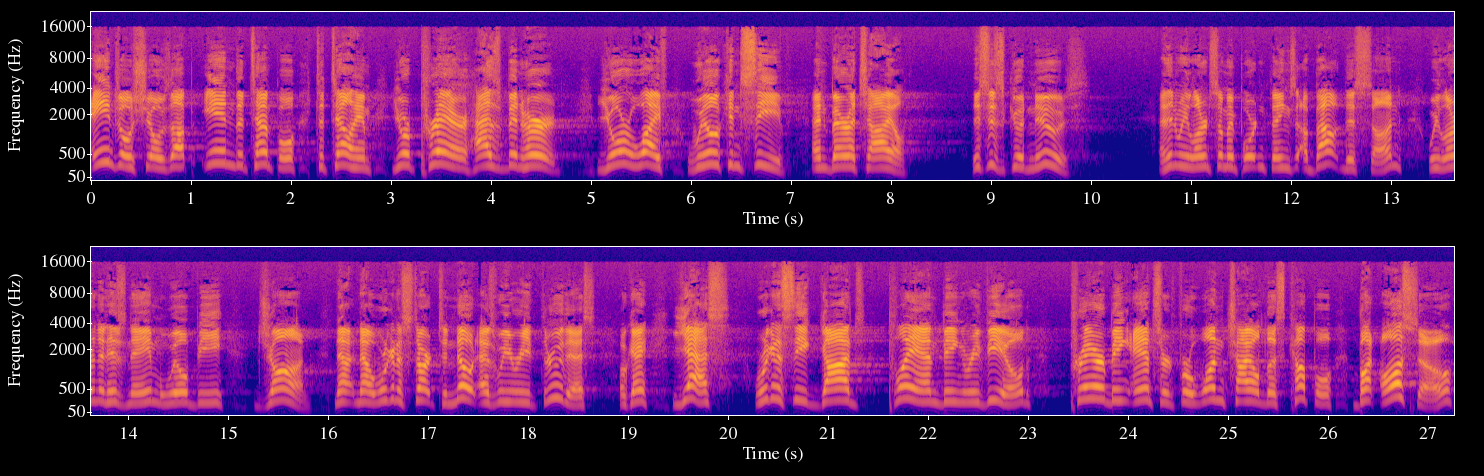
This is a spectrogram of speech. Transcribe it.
angel shows up in the temple to tell him, Your prayer has been heard. Your wife will conceive and bear a child. This is good news. And then we learn some important things about this son. We learn that his name will be John. Now, now we're going to start to note as we read through this, okay? Yes, we're going to see God's plan being revealed, prayer being answered for one childless couple, but also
